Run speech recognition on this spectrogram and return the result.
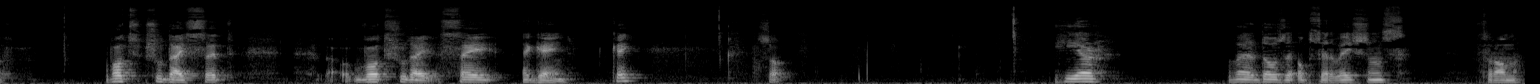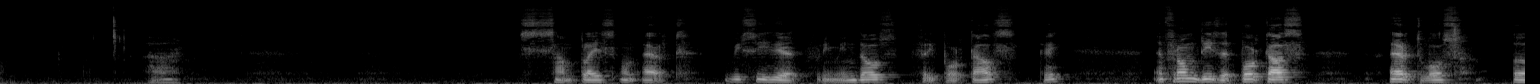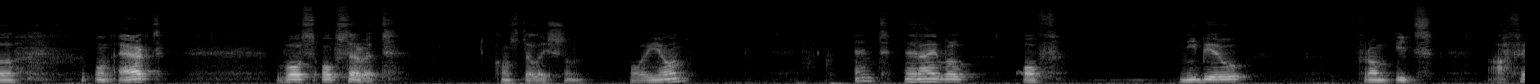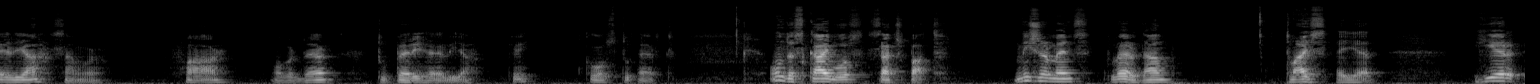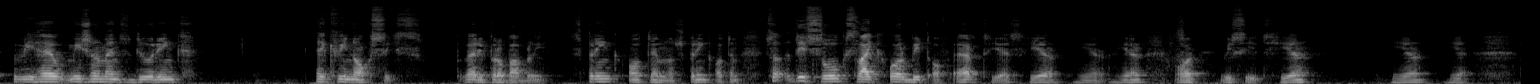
what should I said what should I say again okay so here were those observations from uh, some place on earth. We see here three windows three portals okay? And from these portals earth was uh, on earth was observed constellation Orion and arrival of Nibiru from its aphelia, somewhere far over there, to perihelia, okay, close to Earth. On the sky was such path. Measurements were done twice a year. Here we have measurements during equinoxes, very probably spring, autumn, no spring, autumn. So this looks like orbit of Earth, yes, here, here, here, or we see it here, here, here.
